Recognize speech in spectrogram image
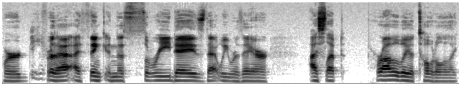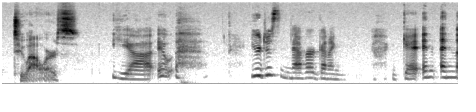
word Yeah. for that. I think in the three days that we were there, I slept probably a total of like two hours. Yeah, it. You're just never gonna get, and and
